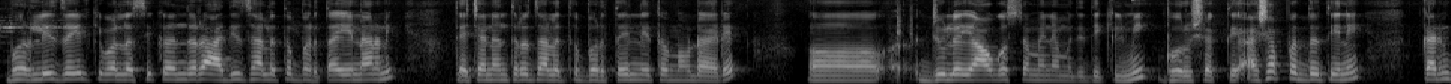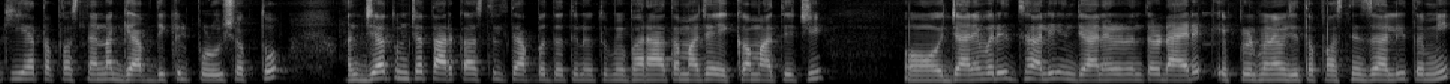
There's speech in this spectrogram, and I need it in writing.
भरली जाईल. किंवा लसीकरण जर आधी झालं तर भरता येणार नाही. त्याच्यानंतर झालं तर भरता येईल नाही तर मग डायरेक्ट जुलै ऑगस्ट महिन्यामध्ये देखील मी भरू शकते अशा पद्धतीने. कारण की या तपासण्यांना गॅप देखील पळू शकतो. आणि ज्या तुमच्या तारखा असतील त्या पद्धतीने तुम्ही भरा. आता माझ्या एका मातेची जानेवारीच जानेवारीत झाली. आणि जानेवारीनंतर डायरेक्ट एप्रिल महिन्यामध्ये तपासणी झाली तर मी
